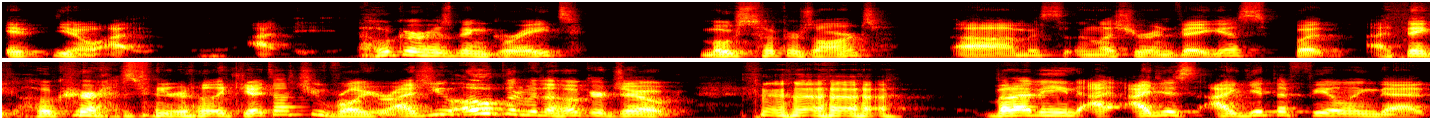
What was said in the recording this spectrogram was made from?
it, you know, I, I Hooker has been great. Most hookers aren't, um, unless you're in Vegas. But I think Hooker has been really good. Don't you roll your eyes? You open with a Hooker joke. But I mean, I, I just I get the feeling that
